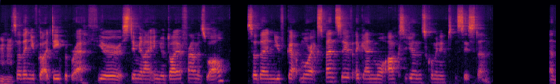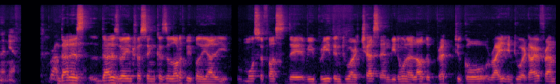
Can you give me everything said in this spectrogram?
Mhm. So then you've got a deeper breath. You're stimulating your diaphragm as well. So then you've got more expensive, again, more oxygen's coming into the system. And then, yeah. That is that is very interesting because a lot of people yeah most of us they we breathe into our chest and we don't allow the breath to go right into our diaphragm.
